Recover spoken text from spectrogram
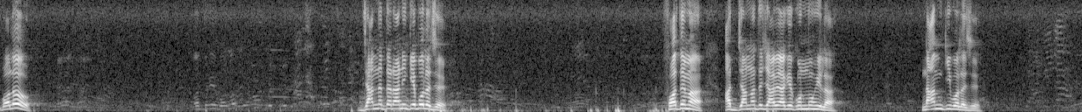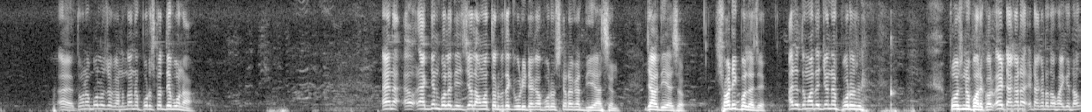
বলো। জান্নাতের রানী কে বলেছে? ফতেমা আর জান্নাতে যাবে আগে কোন মহিলা? নাম কি বলেছে? এ, তোমরা বলেছ কেন? তোমরা পুরস্কার দেবো না। একজন বলে দিয়েছে চলো আমার তরফ থেকে কুড়ি টাকা পুরস্কার দিয়ে আসুন। যাও দিয়ে আসো। সঠিক বলেছে। আচ্ছা তোমাদের জন্য প্রশ্ন পরে কর এই টাকাটা টাকাটা দাও ভাইকে দাও।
